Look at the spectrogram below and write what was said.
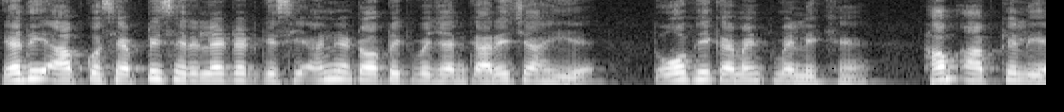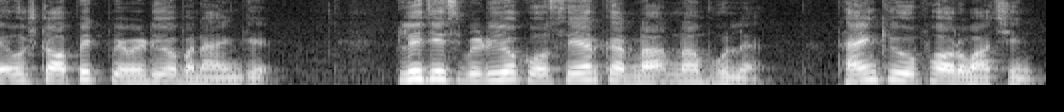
यदि आपको सेफ्टी से रिलेटेड किसी अन्य टॉपिक में जानकारी चाहिए तो वो भी कमेंट में लिखें। हम आपके लिए उस टॉपिक पर वीडियो बनाएँगे। प्लीज़ इस वीडियो को शेयर करना ना भूलें। Thank you for watching.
